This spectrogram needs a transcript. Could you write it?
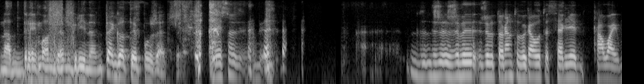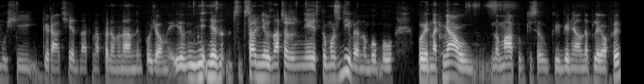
nad Draymondem Greenem, tego typu rzeczy. Żeby, żeby Toronto wygrało tę serię, Kawhi musi grać jednak na fenomenalnym poziomie. I nie, nie, wcale nie oznacza, że nie jest to możliwe, no bo, bo, bo jednak miał, no ma póki są genialne playoffy,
